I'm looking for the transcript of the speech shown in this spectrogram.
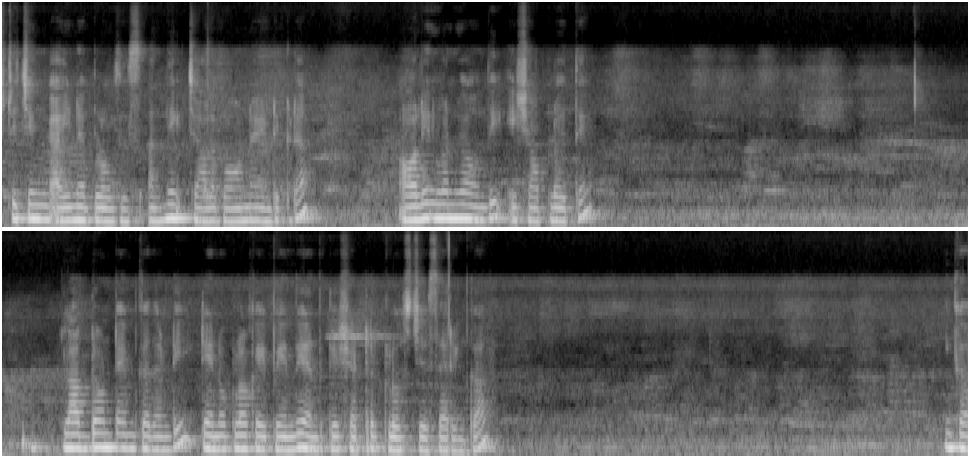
స్టిచ్చింగ్ అయిన బ్లౌజెస్ అన్నీ చాలా బాగున్నాయండి ఇక్కడ. ఆల్ ఇన్ వన్గా ఉంది ఈ షాప్లో అయితే. లాక్డౌన్ టైం కదండి టెన్ ఓ క్లాక్ అయిపోయింది అందుకే షట్టర్ క్లోజ్ చేశారు ఇంకా. ఇంకా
